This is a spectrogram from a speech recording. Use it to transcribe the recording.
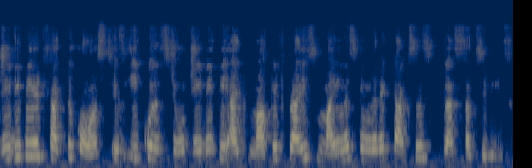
GDP at factor cost is equals to GDP at market price minus indirect taxes plus subsidies.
